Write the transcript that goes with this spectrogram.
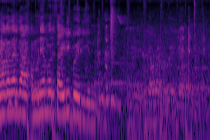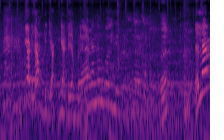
നോക്കാൻ നേരത്തെ അമ്മണിയമ്മ ഒരു സൈഡിൽ പോയിരിക്കുന്നു. എല്ലാരും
